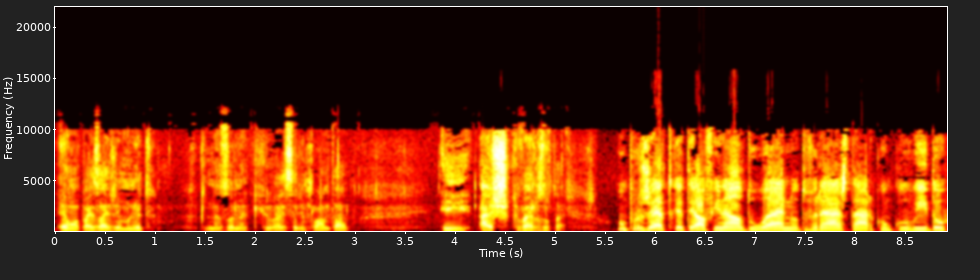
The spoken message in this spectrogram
É uma paisagem bonita, na zona que vai ser implantado, e acho que vai resultar. Um projeto que até ao final do ano deverá estar concluído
